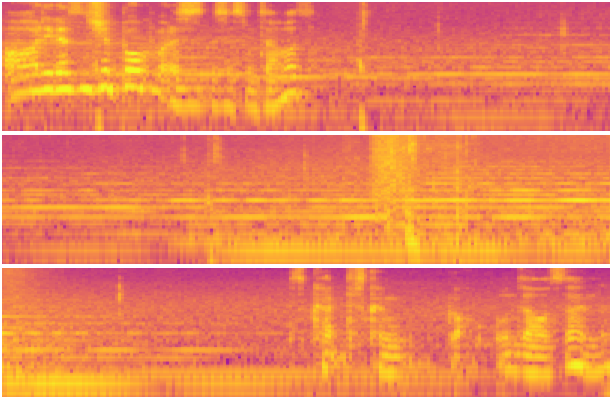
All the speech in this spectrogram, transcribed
Oh, die ganzen schönen Pokémon. Ist, ist das unser Haus? Das kann, das kann auch unser Haus sein, ne?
